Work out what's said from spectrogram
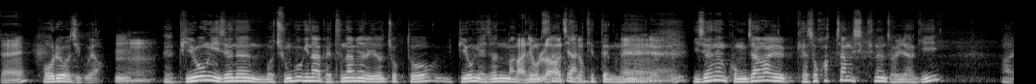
네. 어려워지고요. 음. 네, 비용이 이제는 뭐 중국이나 베트남이나 이런 쪽도 비용 예전만큼. 싸지 않기 때문에 네. 네. 이제는 공장을 계속 확장시키는 전략이 아,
